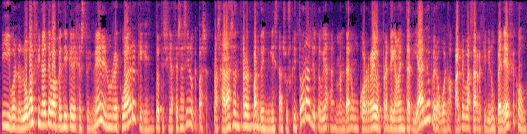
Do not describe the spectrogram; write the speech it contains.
Y bueno, luego al final te va a pedir que dejes tu email en un recuadro, que entonces si haces así, lo que pasa, pasarás a entrar parte de mi lista de suscriptoras. Yo te voy a mandar un correo prácticamente a diario, pero bueno, aparte vas a recibir un PDF con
